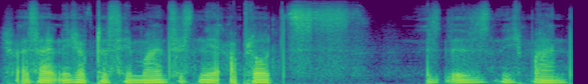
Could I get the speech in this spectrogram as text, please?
Ich weiß halt nicht, ob das hier meins ist. Nee, Uploads ist, ist nicht meins.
